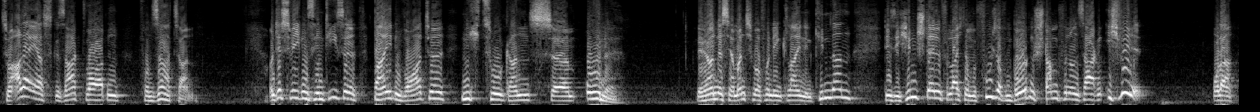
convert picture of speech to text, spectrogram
zuallererst gesagt worden von Satan. Und deswegen sind diese beiden Worte nicht so ganz äh, ohne. Wir hören das ja manchmal von den kleinen Kindern, die sich hinstellen, vielleicht noch mit dem Fuß auf den Boden stampfen und sagen, ich will. Oder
